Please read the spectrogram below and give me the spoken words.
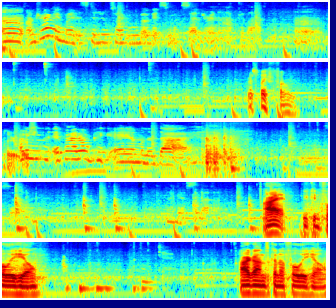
Um, I'm trying to make my decision so I can go get some Excedrin after that. Um, Where's my phone? There I it is. mean, if I don't pick A, I'm gonna die. So, I guess that. All right, you can fully heal. Argon's gonna fully heal.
